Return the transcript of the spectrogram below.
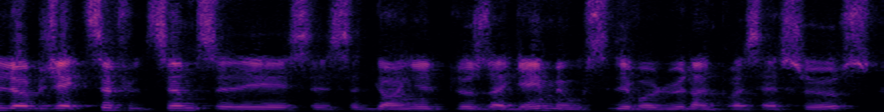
L'objectif ultime, c'est de gagner le plus de games, mais aussi d'évoluer dans le processus.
